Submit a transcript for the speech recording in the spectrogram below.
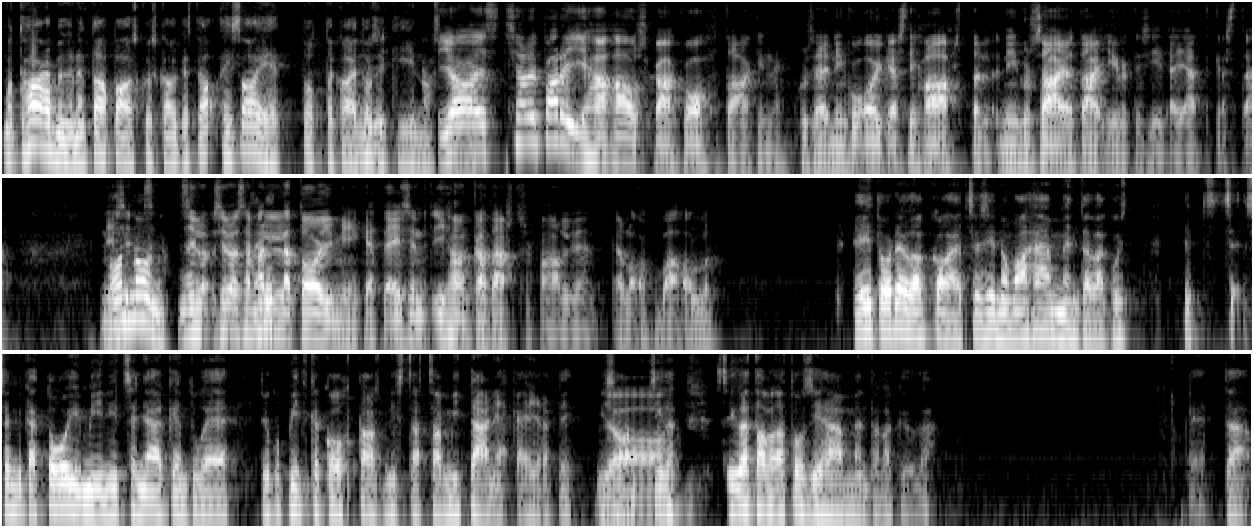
mutta harmillinen tapaus, koska oikeastaan siis aihe totta kai tosi mm. kiinnostaa. Joo, ja se oli pari ihan hauskaa kohtaakin, kun se niin kuin oikeasti haasteli, niin kuin saa jotain irti siitä jätkästä. Niin on, on. Silloin, silloin se välillä toimiikin, että ei se nyt ihan katastrofaalinen elokuva ollut. Ei todellakaan, että se siinä on vaan hämmentävä, kun se, se, mikä toimii, niin sen jälkeen tulee joku pitkä kohtaus, mistä et saa mitään ehkä irti. Niin Joo. se on sillä, sillä tavalla tosi hämmentävä kyllä. Että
